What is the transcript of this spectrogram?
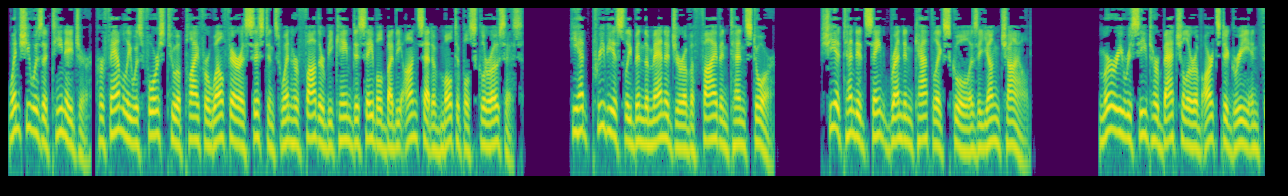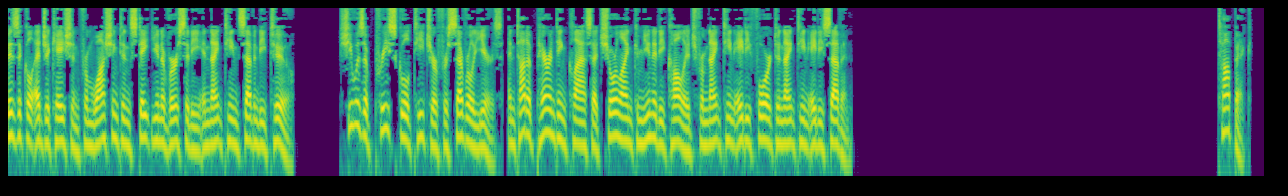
When she was a teenager, her family was forced to apply for welfare assistance when her father became disabled by the onset of multiple sclerosis. He had previously been the manager of a 5 and 10 store. She attended St. Brendan Catholic School as a young child. Murray received her Bachelor of Arts degree in Physical Education from Washington State University in 1972. She was a preschool teacher for several years, and taught a parenting class at Shoreline Community College from 1984 to 1987.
